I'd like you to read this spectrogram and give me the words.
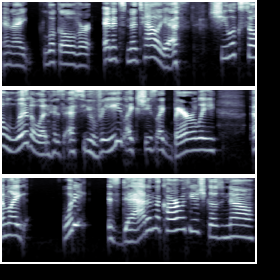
and I look over and it's Natalia. She looks so little in his SUV. Like she's like barely. I'm like, what you, is dad in the car with you? She goes, no,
